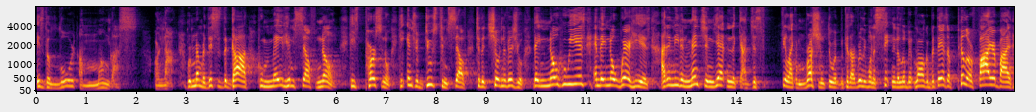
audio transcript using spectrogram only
Is the Lord among us or not? Remember, this is the God who made himself known. He's personal. He introduced himself to the children of Israel. They know who he is and they know where he is. I didn't even mention yet, and I just feel like I'm rushing through it because I really want to sit in it a little bit longer. But there's a pillar of fire by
